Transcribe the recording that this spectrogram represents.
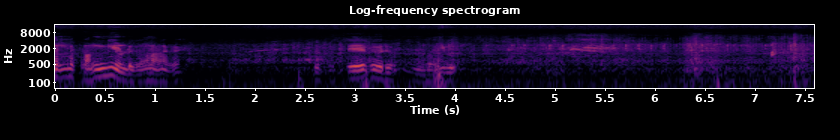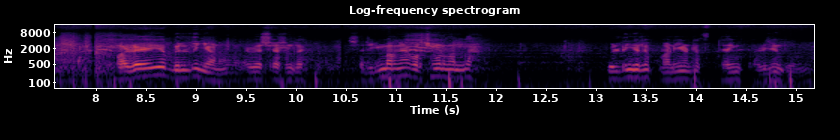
നല്ല ഭംഗിയുണ്ട് കാണാനൊക്കെ. പ്രത്യേക ഒരു വൈബ് പഴയ ആണ് റെയിൽവേ സ്റ്റേഷന്റെ ശരിക്കും പറഞ്ഞാൽ കുറച്ചും കൂടെ നല്ല ബിൽഡിംഗ് എല്ലാം പണിയേണ്ട ടൈം കഴിഞ്ഞെന്ന് തോന്നുന്നു.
